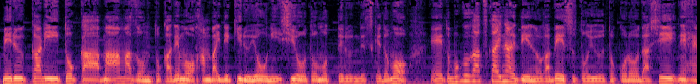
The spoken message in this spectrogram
メルカリとか、まあアマゾンとかでも販売できるようにしようと思ってるんですけども、えっ、ー、と僕が使い慣れているのがベースというところだし、ね、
